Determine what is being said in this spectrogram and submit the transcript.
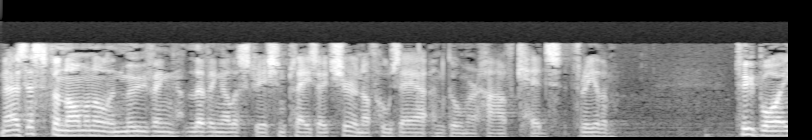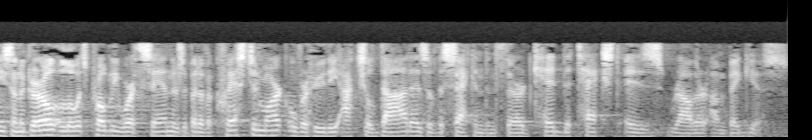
Now, as this phenomenal and moving living illustration plays out, sure enough, Hosea and Gomer have kids, three of them. Two boys and a girl, although it's probably worth saying there's a bit of a question mark over who the actual dad is of the second and third kid. The text is rather ambiguous.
